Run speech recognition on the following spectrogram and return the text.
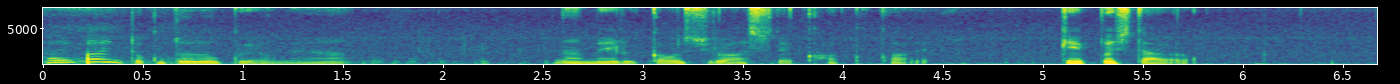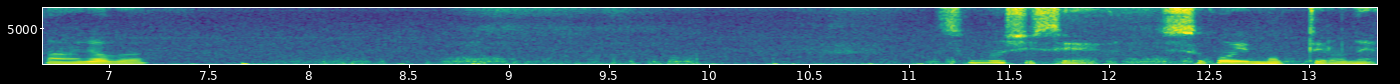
大概のとこ届くよね舐めるか後ろ足でかくかでゲップしたやろ大丈夫その姿勢すごい持ってるね。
